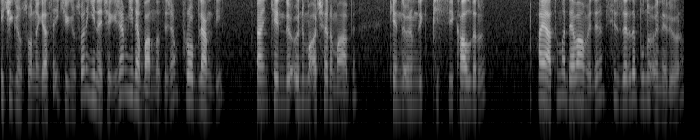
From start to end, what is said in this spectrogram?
2 gün sonra gelse 2 gün sonra yine çekeceğim. Yine banlatacağım. Problem değil. Ben kendi önümü açarım abi. Kendi önümdeki pisliği kaldırırım. Hayatıma devam ederim. Sizlere de bunu öneriyorum.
